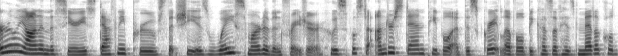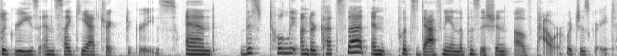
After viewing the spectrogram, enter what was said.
Early on in the series, Daphne proves that she is way smarter than Frasier, who is supposed to understand people at this great level because of his medical degrees and psychiatric degrees. And this totally undercuts that and puts Daphne in the position of power, which is great.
